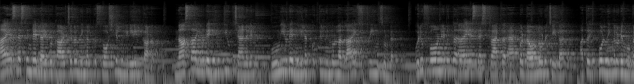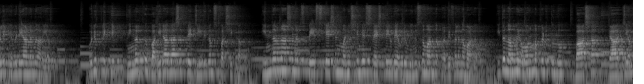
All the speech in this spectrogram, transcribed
ഐ എസ് എസിന്റെ ലൈവ് കാഴ്ചകൾ നിങ്ങൾക്ക് സോഷ്യൽ മീഡിയയിൽ കാണാം. നാസയുടെ യൂട്യൂബ് ചാനലിൽ ഭൂമിയുടെ നീലക്കുത്തിൽ നിന്നുള്ള ലൈവ് സ്ട്രീംസ് ഉണ്ട്. ഒരു ഫോൺ എടുത്ത് I S S tracker app download ചെയ്താൽ അത് ഇപ്പോൾ നിങ്ങളുടെ മുകളിൽ എവിടെയാണെന്ന് അറിയാം. ഒരു ക്ലിക്കിൽ നിങ്ങൾക്ക് ബഹിരാകാശത്തെ ജീവിതം സ്പർശിക്കാം. ഇന്റർനാഷണൽ സ്പേസ് സ്റ്റേഷൻ മനുഷ്യന്റെ ശ്രേഷ്ഠയുടെ ഒരു മിനുസമാർന്ന പ്രതിഫലനമാണ്. ഇത് നമ്മെ ഓർമ്മപ്പെടുത്തുന്നു. ഭാഷ രാജ്യം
